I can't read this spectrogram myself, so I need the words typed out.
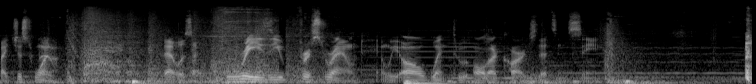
by just one. That was a crazy first round, and we all went through all our cards. That's insane.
